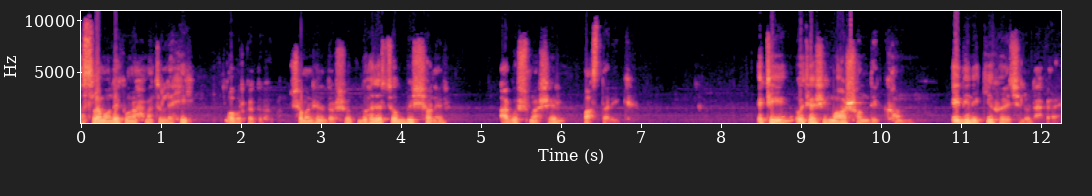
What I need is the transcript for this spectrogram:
আসসালামু আলাইকুম রহমতুল্লাহি অবরকাত সম্মানিত দর্শক দু হাজার চব্বিশ সনের আগস্ট মাসের পাঁচ তারিখ। একটি ঐতিহাসিক মহাসন্ধিক্ষণ। এই দিনে কি হয়েছিল ঢাকায়?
